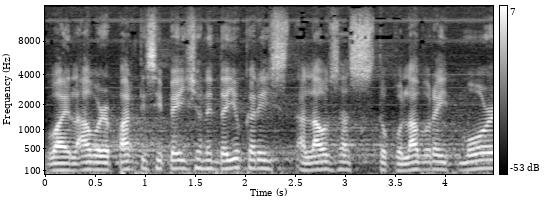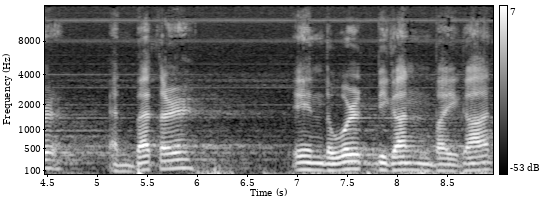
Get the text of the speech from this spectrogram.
While our participation in the Eucharist allows us to collaborate more and better in the work begun by God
